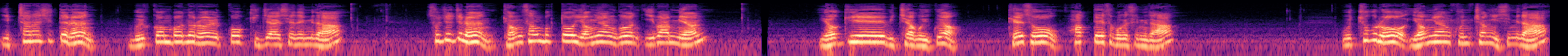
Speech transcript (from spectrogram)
입찰하실 때는 물건 번호를 꼭 기재하셔야 됩니다. 소재지는 경상북도 영양군 이반면 여기에 위치하고 있고요. 계속 확대해서 보겠습니다. 우측으로 영양군청이 있습니다.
